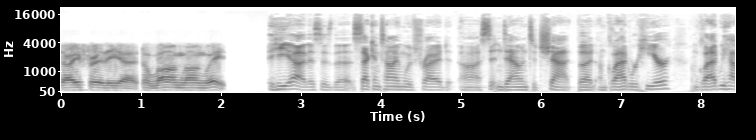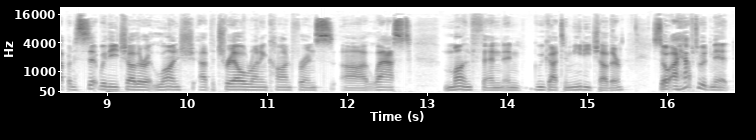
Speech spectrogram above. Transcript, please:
Sorry for the uh, the long, long wait. Yeah, this is the second time we've tried uh, sitting down to chat, but I'm glad we're here. I'm glad we happened to sit with each other at lunch at the trail running conference uh, last month, and and we got to meet each other. So I have to admit,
